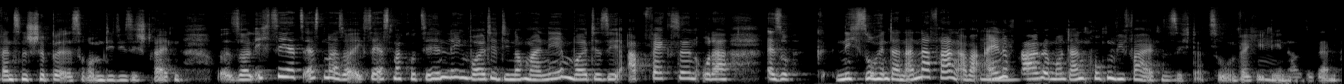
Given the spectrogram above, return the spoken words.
wenn es eine Schippe ist, rum, die, die sich streiten. Soll ich sie jetzt erstmal, soll ich sie erstmal kurz hier hinlegen? Wollt ihr die nochmal nehmen? Wollt ihr sie abwechseln? Oder, also, nicht so hintereinander fragen, aber mhm. eine Frage und dann gucken, wie verhalten sie sich dazu und welche mhm. Ideen haben sie denn.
